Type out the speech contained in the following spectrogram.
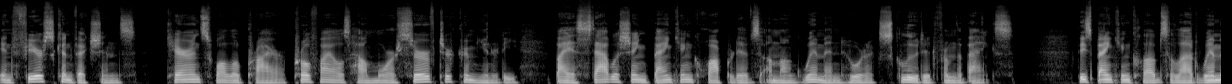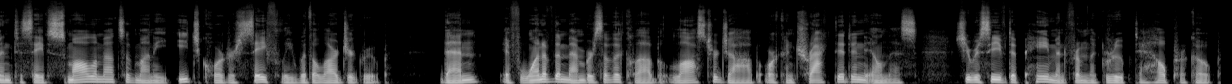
In Fierce Convictions, Karen Swallow Prior profiles how More served her community by establishing banking cooperatives among women who were excluded from the banks. These banking clubs allowed women to save small amounts of money each quarter safely with a larger group. Then, if one of the members of the club lost her job or contracted an illness, she received a payment from the group to help her cope.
